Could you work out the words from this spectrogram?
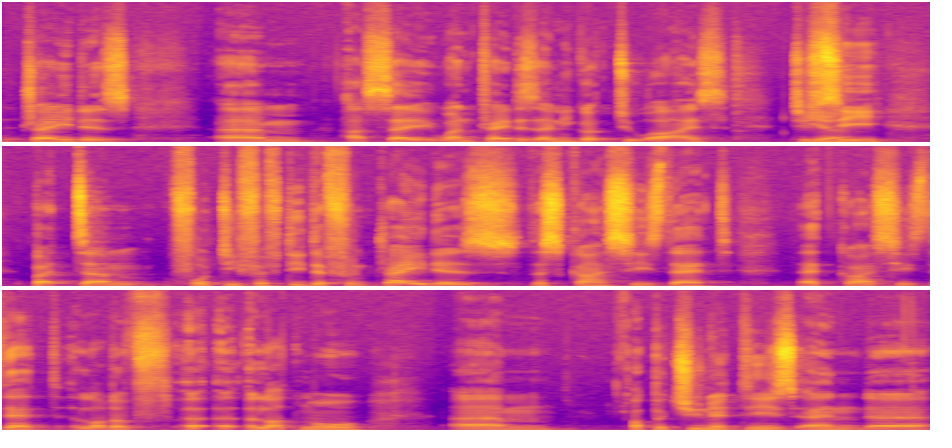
traders. Um, I say one trader's only got two eyes to Yeah. see, but um, 40, 50 different traders. This guy sees that, that guy sees that. A lot of a, a a lot more um, opportunities and uh,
